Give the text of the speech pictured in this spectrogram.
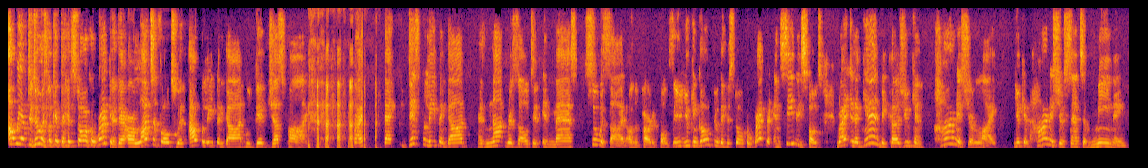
All we have to do is look at the historical record. There are lots of folks without belief in God who did just fine. right? That disbelief in God has not resulted in mass suicide on the part of folks. You, you can go through the historical record and see these folks, right? And again, because you can harness your life, you can harness your sense of meaning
